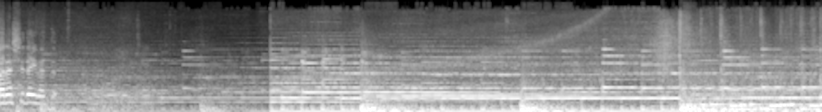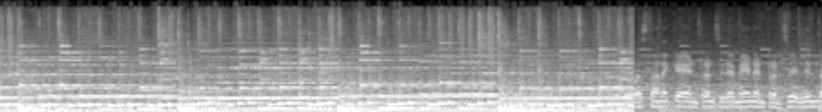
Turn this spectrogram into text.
ತುಂಬ ಇವತ್ತು. ದೇವಸ್ಥಾನಕ್ಕೆ ಎಂಟ್ರೆನ್ಸ್ ಇದೆ ಮೇನ್ ಎಂಟ್ರೆನ್ಸ್ ಇಲ್ಲಿಂದ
